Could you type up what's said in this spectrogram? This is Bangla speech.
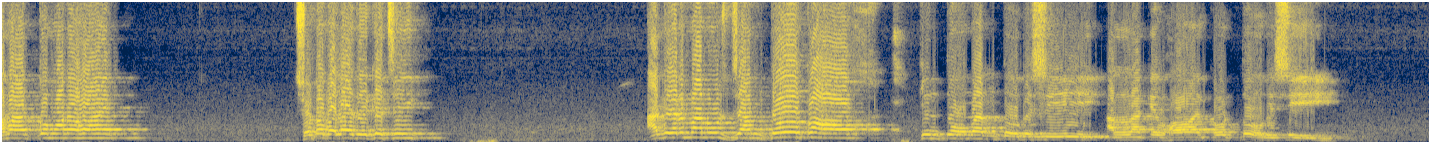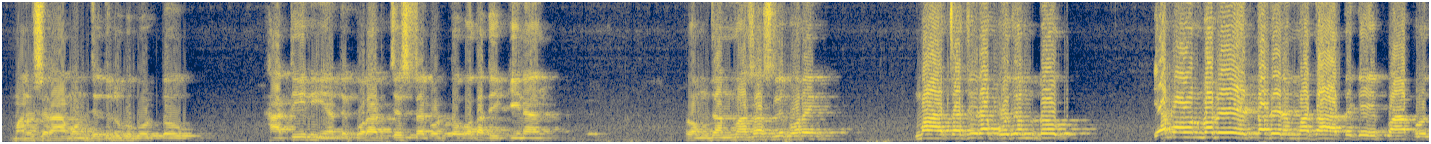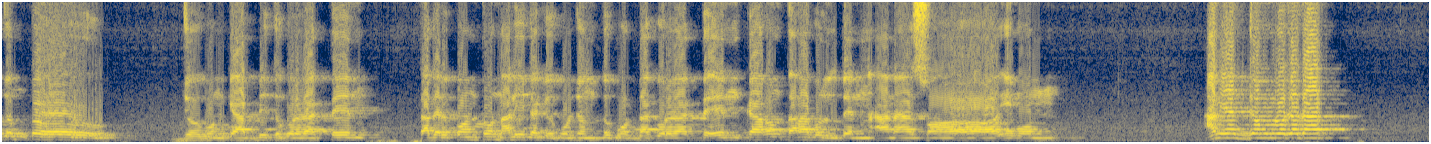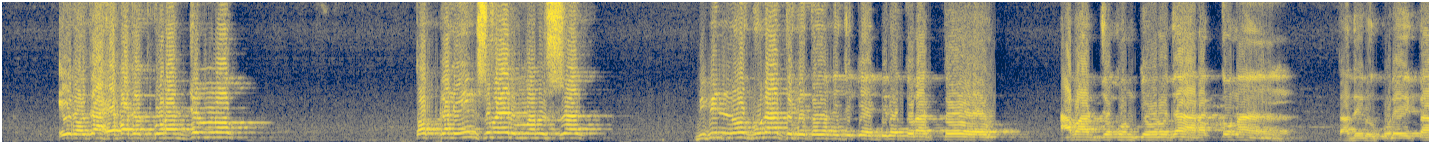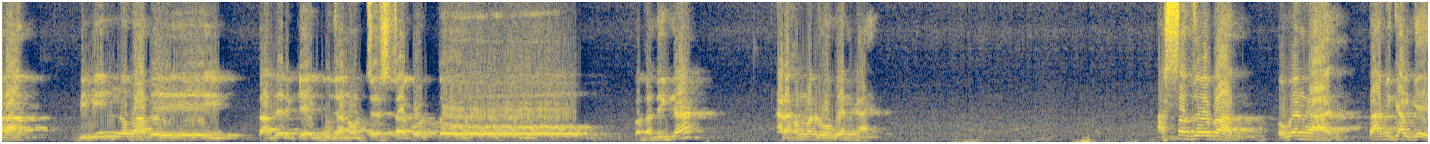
আমার তো মনে হয় ছোটবেলায় দেখেছি, আগের মানুষ জানতো কম, কিন্তু মানতো বেশি, আল্লাহকে ভয় করতো বেশি। মানুষের আমল যেটুকু করতো, খাটি নিয়াতে করার চেষ্টা করতো, কথা ঠিক কিনা? রমজান মাস আসলে পরে মা চাচিরা পর্যন্ত এমন ভাবে তাদের মাথা থেকে পা পর্যন্ত যৌবনকে আবৃত করে রাখতেন। তাদের কণ্ঠ নালীটাকে পর্যন্ত পর্দা করে রাখতেন, কারণ তারা বলতেন, আনা ইমন আমি একজন রোজাদার। এই রোজা হেফাজত করার জন্য তৎকালীন সময়ের মানুষরা বিভিন্ন গুণা থেকে তো নিজেকে বিরত রাখতো। আবার যখন কেউ রোজা রাখতো না, তাদের উপরে তারা বিভিন্ন ভাবে তাদেরকে বোঝানোর চেষ্টা করত। কথা ঠিক না? আর এখন মানে ওপেন খায় আশ্চর্য ব্যাপার ওপেন খায় তা আমি কালকে,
